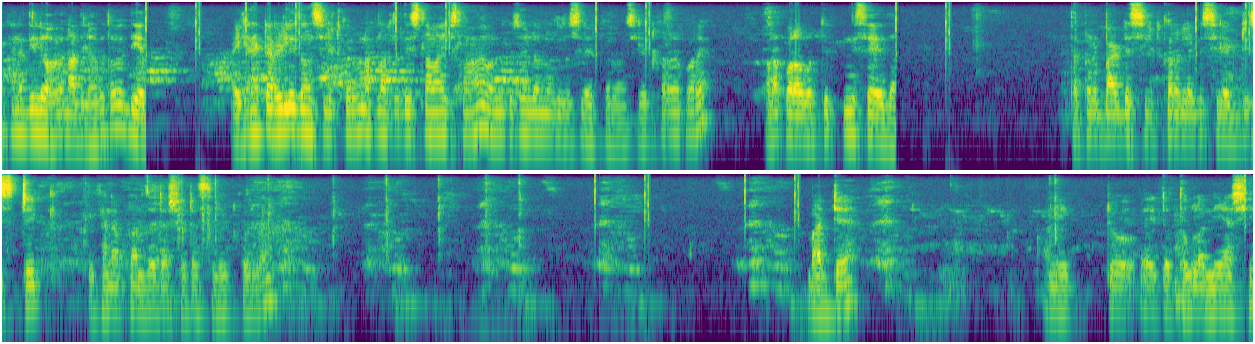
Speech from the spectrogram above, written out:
এখানে দিলে হবে, না দিলে হবে, তবে দিয়ে এখানে একটা রিলিজন সিলেক্ট করবেন। আপনার যদি ইসলাম হয় ইসলাম হয়, অন্য কিছু হলে অন্য কিছু সিলেক্ট করবেন। সিলেক্ট করার পরে ওরা পরবর্তী নিচে যাবে। তারপরে বার্থডে সিলেক্ট করা লাগবে। সিলেক্ট ডিস্ট্রিক্ট এখানে আপনার যেটা, সেটা সিলেক্ট করবেন। বার্থডে। আমি একটু এই তথ্যগুলো নিয়ে আসি।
